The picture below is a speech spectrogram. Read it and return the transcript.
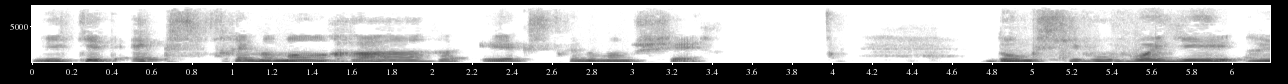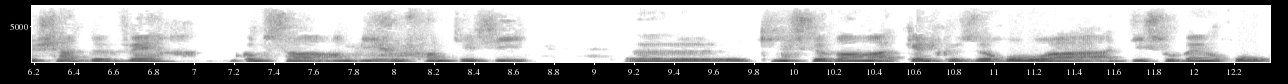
mais qui est extrêmement rare et extrêmement cher. Donc, si vous voyez un jade vert comme ça en bijoux fantaisie euh, qui se vend à quelques euros, à 10 ou 20 euros,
